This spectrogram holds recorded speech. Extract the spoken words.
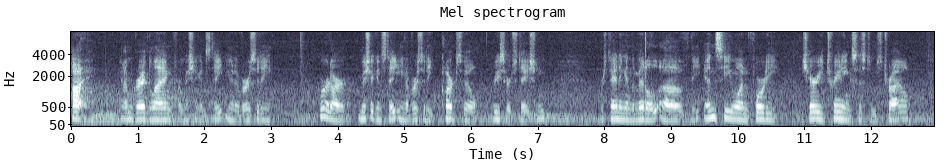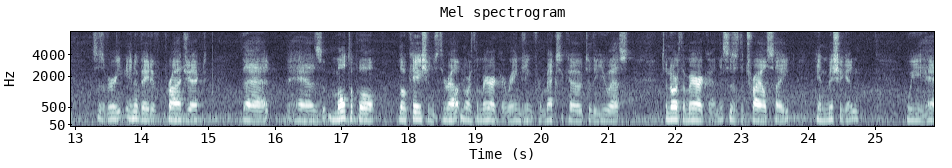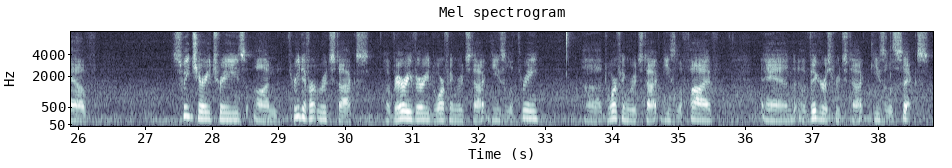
Hi, I'm Greg Lang from Michigan State University. We're at our Michigan State University Clarksville Research Station. We're standing in the middle of the NC-140 Cherry Training Systems trial. This is a very innovative project that has multiple locations throughout North America, ranging from Mexico to the U.S. to North America. And this is the trial site in Michigan. We have sweet cherry trees on three different rootstocks, a very, very dwarfing rootstock, Gisela 3, a dwarfing rootstock, Gisela 5, and a vigorous rootstock, Gisela 6.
